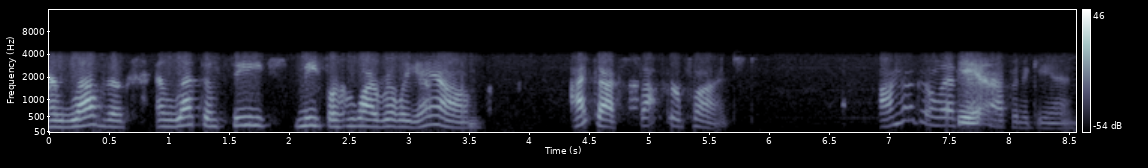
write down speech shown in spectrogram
and love them and let them see me for who I really am, I got sucker punched. I'm not going to let yeah. that happen again.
